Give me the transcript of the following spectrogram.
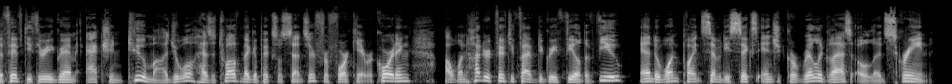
The 53 gram Action 2 module has a 12 megapixel sensor for 4K recording, a 155 degree field of view, and a 1.76 inch Gorilla Glass OLED screen.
